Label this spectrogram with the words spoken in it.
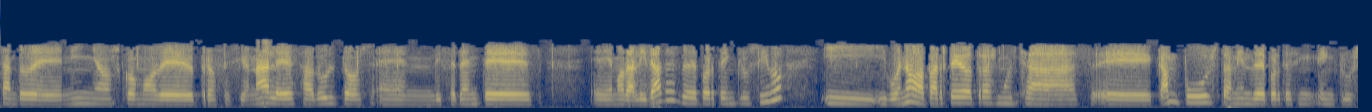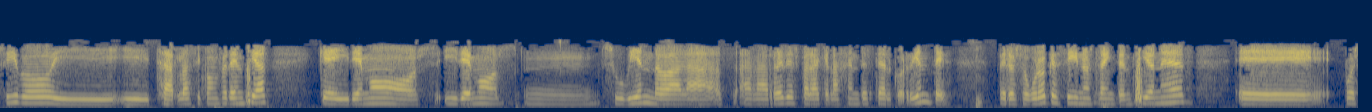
tanto de niños como de profesionales, adultos, en diferentes eh, modalidades de deporte inclusivo y, y, bueno, aparte otras muchas eh, campus también de deporte in- inclusivo y, y charlas y conferencias que iremos iremos mm, subiendo a las, a las redes para que la gente esté al corriente. Pero seguro que sí, nuestra intención es eh, pues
